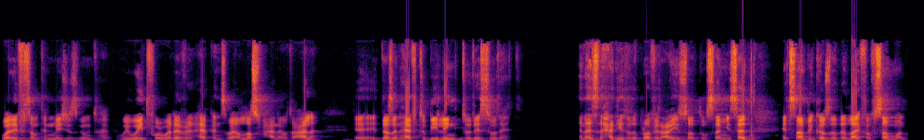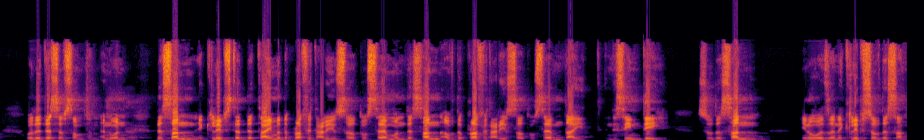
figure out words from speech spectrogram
What if something major is going to happen? We wait for whatever happens by Allah subhanahu wa ta'ala. It doesn't have to be linked to this or that. And as the hadith of the Prophet ﷺ, he said, it's not because of the life of someone or the death of someone. And when the sun eclipsed at the time of the Prophet ﷺ, when the son of the Prophet ﷺ died in the same day, so the sun, you know, was an eclipse of the sun.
